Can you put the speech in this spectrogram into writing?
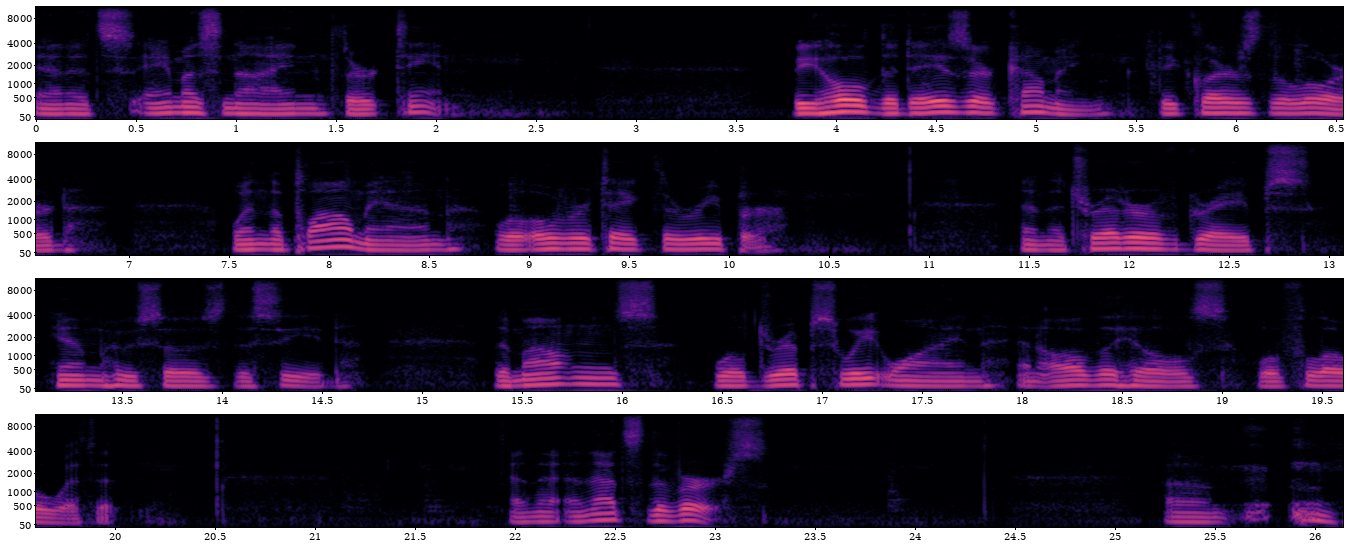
And it's Amos 9:13. Behold the days are coming, declares the Lord, when the plowman will overtake the reaper, and the treader of grapes him who sows the seed. The mountains will drip sweet wine, and all the hills will flow with it. And, that, and that's the verse. Um,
